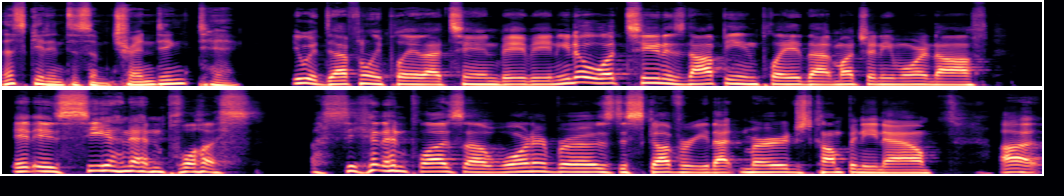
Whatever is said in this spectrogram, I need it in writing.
let's get into some trending tech. He would definitely play that tune, baby. And you know what tune is not being played that much anymore, Naf? It is CNN Plus. A CNN Plus, uh, Warner Bros. Discovery, that merged company now. Uh,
